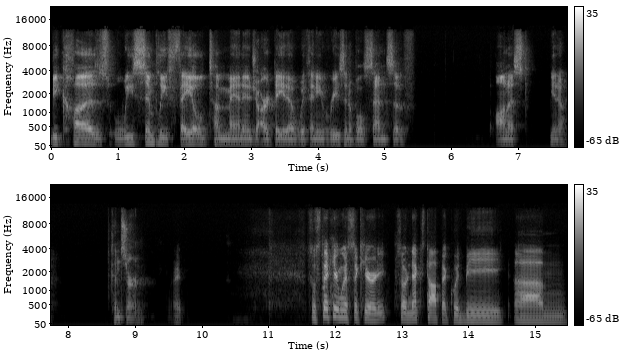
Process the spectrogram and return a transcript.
because we simply failed to manage our data with any reasonable sense of honest you know concern Right. so sticking with security. So next topic would be um,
